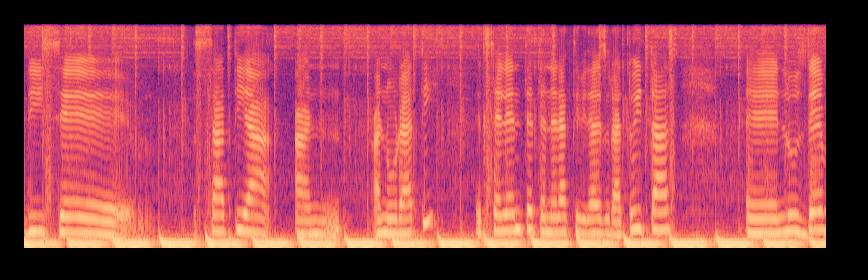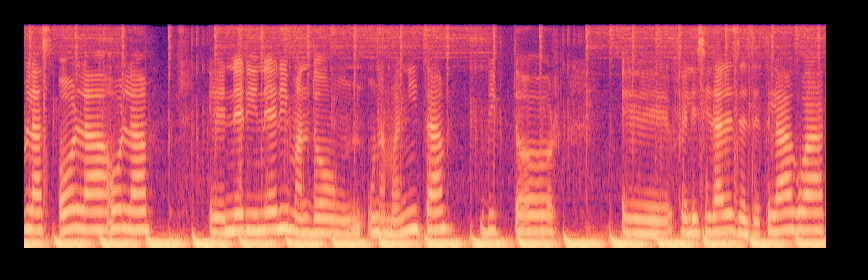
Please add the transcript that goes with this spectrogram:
Dice Satia Anurati, excelente tener actividades gratuitas. Eh, Luz Deblas, hola, hola. Eh, Neri Neri mandó una manita. Víctor, felicidades desde Tláhuac.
